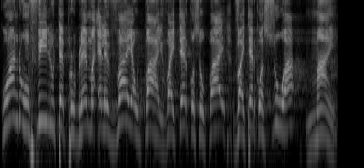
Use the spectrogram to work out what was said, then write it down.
Quando um filho tem problema, ele vai ao pai, vai ter com seu pai, vai ter com a sua mãe.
